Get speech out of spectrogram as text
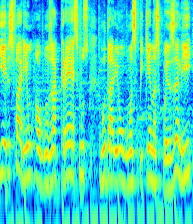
e eles fariam alguns acréscimos, mudariam algumas pequenas coisas ali,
